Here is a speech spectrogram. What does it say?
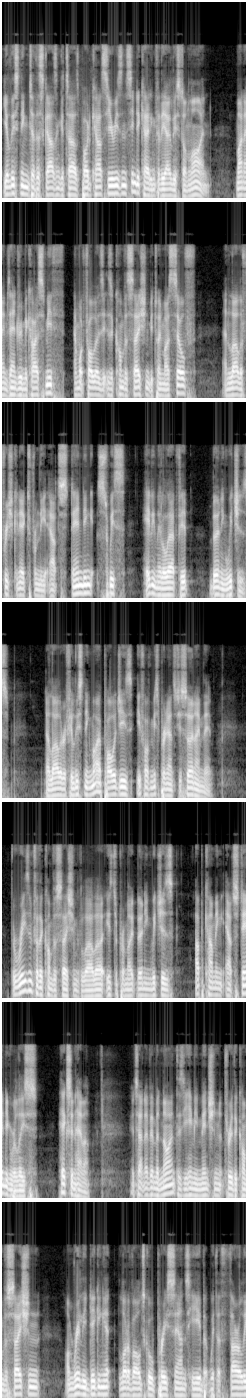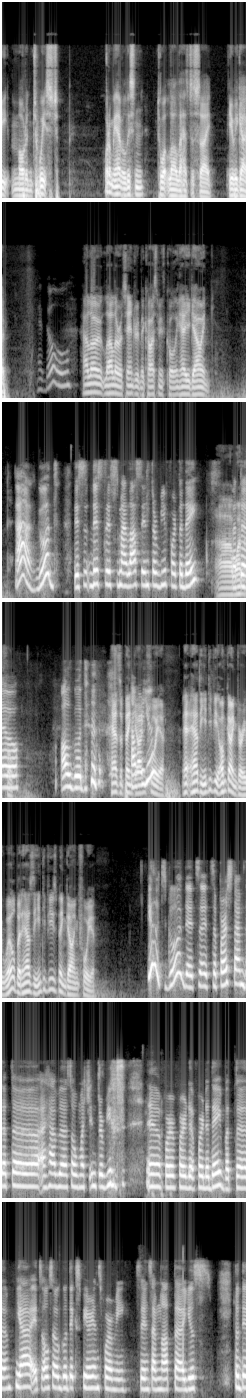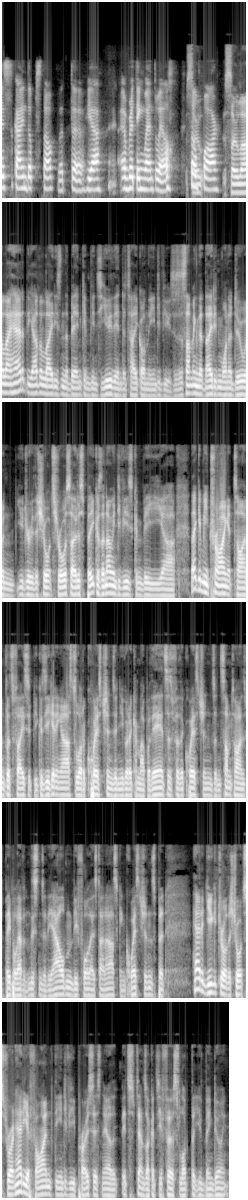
You're listening to the Scars and Guitars podcast series and syndicating for the A List Online. My name's Andrew Mackay Smith, and what follows is a conversation between myself and Lala Frischknecht from the outstanding Swiss heavy metal outfit Burning Witches. Now, Lala, if you're listening, my apologies if I've mispronounced your surname there. The reason for the conversation with Lala is to promote Burning Witches' upcoming outstanding release, Hexenhammer. It's out November 9th, as you hear me mention through the conversation. I'm really digging it. A lot of old school priest sounds here, but with a thoroughly modern twist. Why don't we have a listen to what Lala has to say? Here we go. Hello. Hello, Lala. It's Andrew Mackay Smith calling. How are you going? Ah, good. This this this is my last interview for today. Ah, But, wonderful. uh, all good. how's it been how are going you? for you? H- How the interview? I'm going very well, but how's the interviews been going for you? Yeah, it's good. It's it's the first time that uh, I have uh, so much interviews uh, for for the for the day. But uh, yeah, it's also a good experience for me since I'm not uh, used to this kind of stuff. But uh, yeah, everything went well so, So- far. So, Lala, how did the other ladies in the band convince you then to take on the interviews? Is it something that they didn't want to do and you drew the short straw, so to speak? Because I know interviews can be uh, they can be trying at times. Let's face it, because you're getting asked a lot of questions and you've got to come up with answers for the questions. And sometimes people haven't listened to the album before they start asking questions. But how did you draw the short straw, and how do you find the interview process now that it sounds like it's your first lot that you've been doing?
